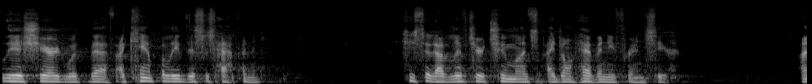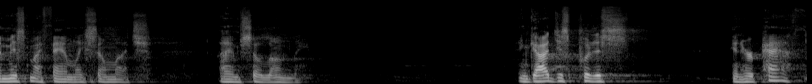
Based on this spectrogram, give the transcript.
Leah shared with Beth, I can't believe this is happening. She said, I've lived here two months. I don't have any friends here. I miss my family so much. I am so lonely. And God just put us in her path.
